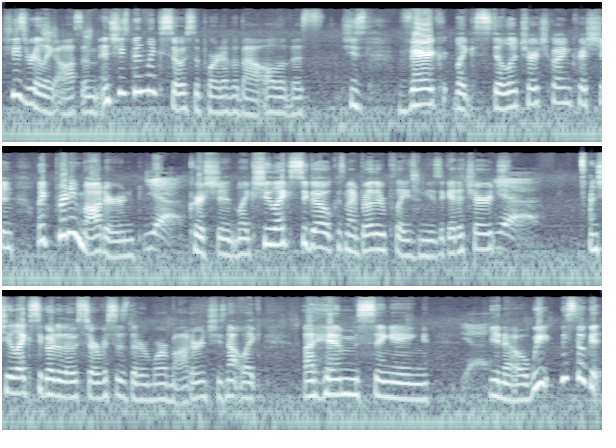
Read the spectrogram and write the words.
She's really awesome, and she's been like so supportive about all of this. She's very like still a church going Christian, like pretty modern yeah. Christian. Like she likes to go because my brother plays music at a church, Yeah. and she likes to go to those services that are more modern. She's not like a hymn singing Yeah. you know, we we still get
